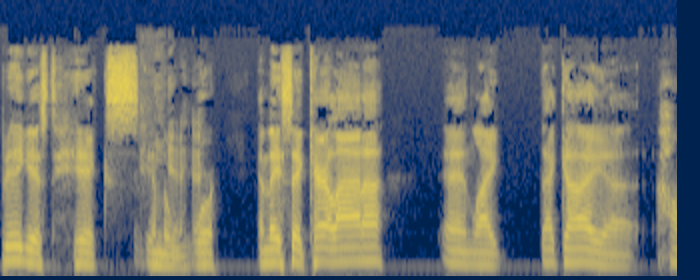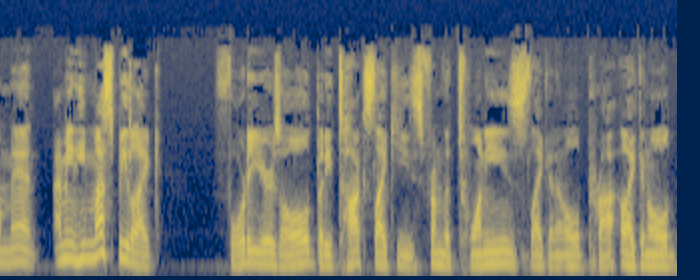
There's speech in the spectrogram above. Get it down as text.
biggest hicks in the Yeah. world. And they say Carolina, and like that guy. uh Oh man, I mean, he must be like forty years old, but he talks like he's from the twenties, like an old pro, like an old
